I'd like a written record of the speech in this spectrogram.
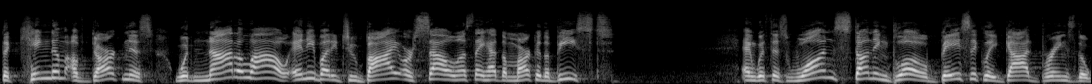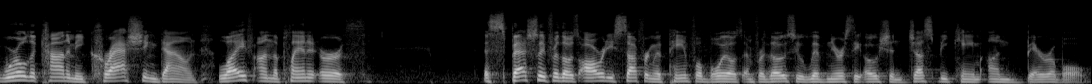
The kingdom of darkness would not allow anybody to buy or sell unless they had the mark of the beast. And with this one stunning blow, basically, God brings the world economy crashing down. Life on the planet Earth, especially for those already suffering with painful boils and for those who live nearest the ocean, just became unbearable.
